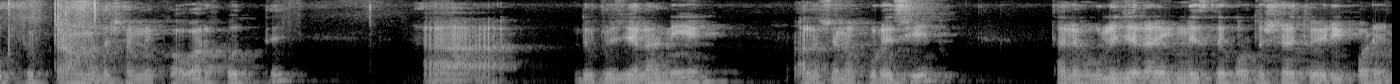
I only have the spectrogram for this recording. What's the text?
উত্তরটা আমাদের সামনে কভার করতে। দুটো জেলা নিয়ে আলোচনা করেছি। তাহলে হুগলি জেলার ইংরেজদের কত সালে তৈরি করেন?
